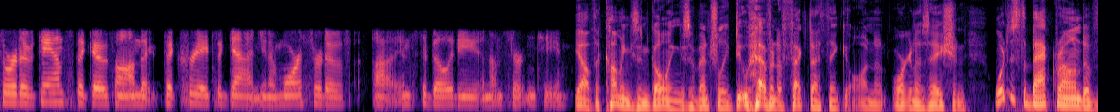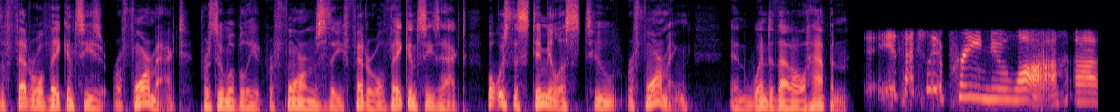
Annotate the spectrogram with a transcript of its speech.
sort of dance that goes on that, that creates, again, you know, more sort of uh, instability and uncertainty. Yeah, the comings and goings eventually do have an effect, I think, on an organization. What is the background of the Federal Vacancies Reform Act? Presumably it reforms the Federal Vacancies Act. What was the stimulus to reforming? And when did that all happen? It's actually a pretty new law. Uh,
